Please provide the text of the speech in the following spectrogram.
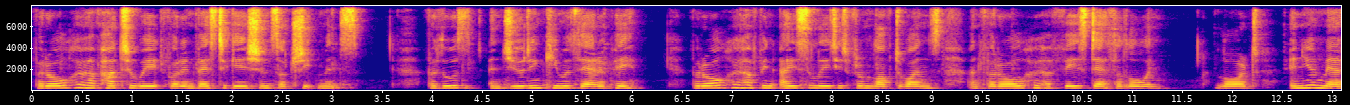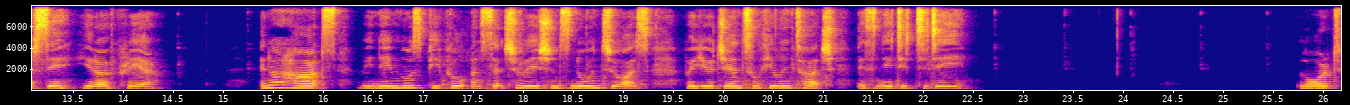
for all who have had to wait for investigations or treatments, for those enduring chemotherapy, for all who have been isolated from loved ones, and for all who have faced death alone. Lord, in your mercy, hear our prayer. In our hearts, we name those people and situations known to us where your gentle healing touch is needed today. Lord,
